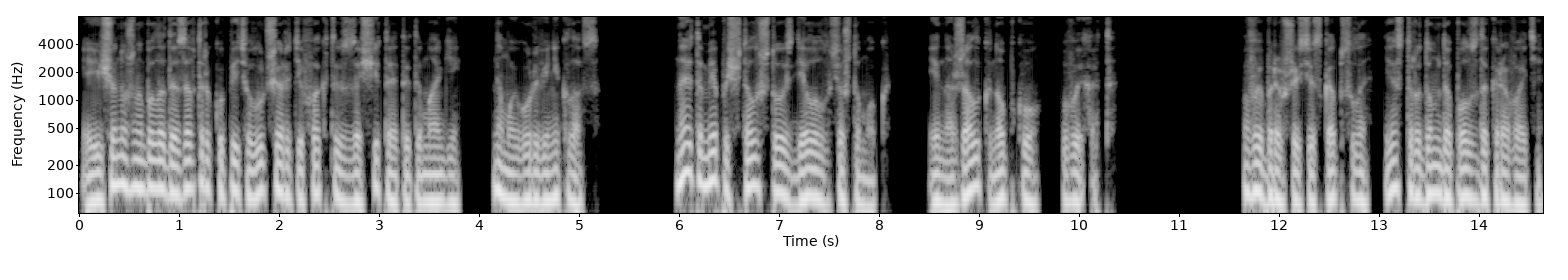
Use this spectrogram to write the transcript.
И еще нужно было до завтра купить лучшие артефакты с защитой от этой магии на мой уровень и класс. На этом я посчитал, что сделал все, что мог, и нажал кнопку «Выход». Выбравшись из капсулы, я с трудом дополз до кровати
